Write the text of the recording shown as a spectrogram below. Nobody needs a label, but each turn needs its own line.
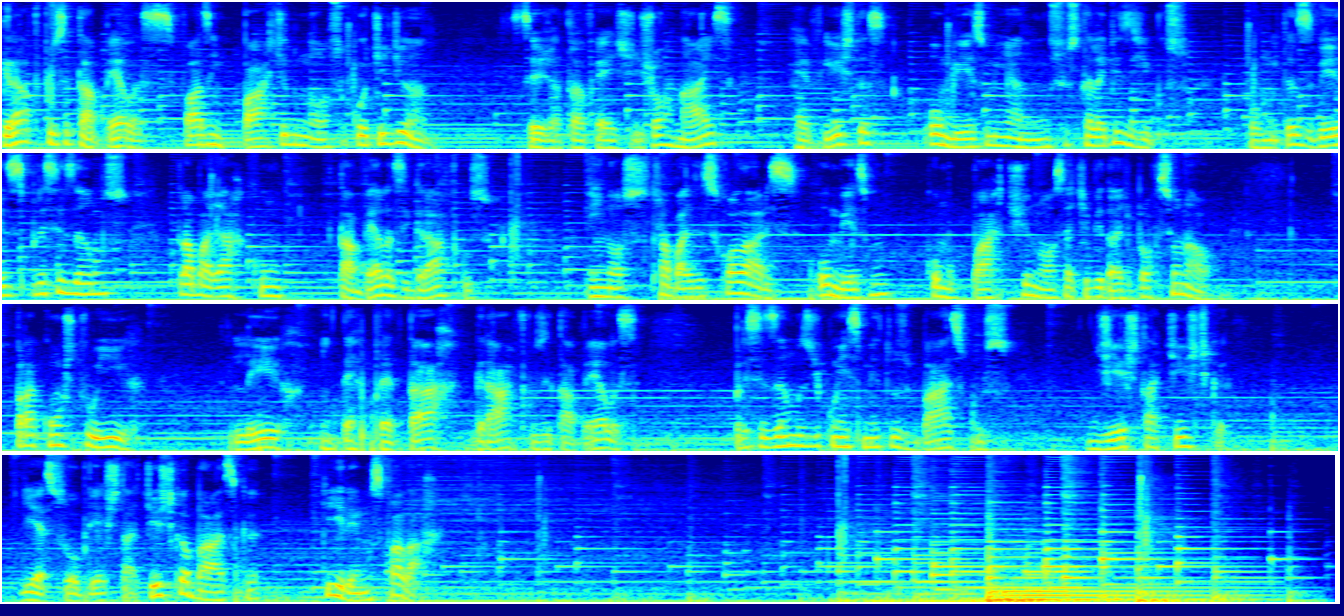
Gráficos e tabelas fazem parte do nosso cotidiano, seja através de jornais, revistas ou mesmo em anúncios televisivos. Por muitas vezes precisamos trabalhar com tabelas e gráficos em nossos trabalhos escolares ou mesmo como parte de nossa atividade profissional. Para construir, ler, interpretar gráficos e tabelas, precisamos de conhecimentos básicos de estatística. E é sobre a estatística básica que iremos falar.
